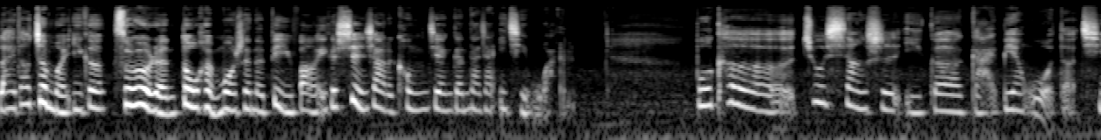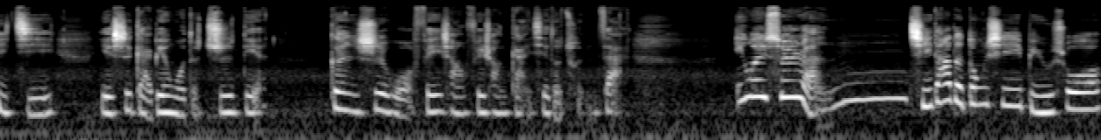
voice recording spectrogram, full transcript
来到这么一个所有人都很陌生的地方，一个线下的空间，跟大家一起玩。播客就像是一个改变我的契机，也是改变我的支点，更是我非常非常感谢的存在。因为虽然其他的东西，比如说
